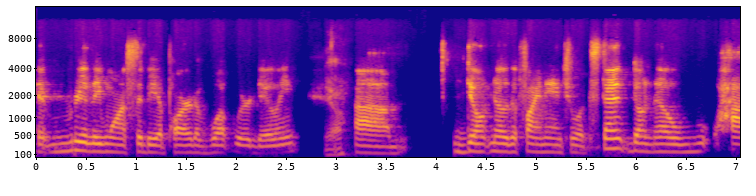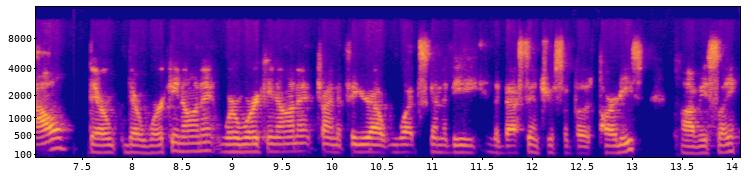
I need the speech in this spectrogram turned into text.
that really wants to be a part of what we're doing. Yeah. Um, don't know the financial extent, don't know how they're they're working on it. We're working on it, trying to figure out what's going to be in the best interest of both parties, obviously.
